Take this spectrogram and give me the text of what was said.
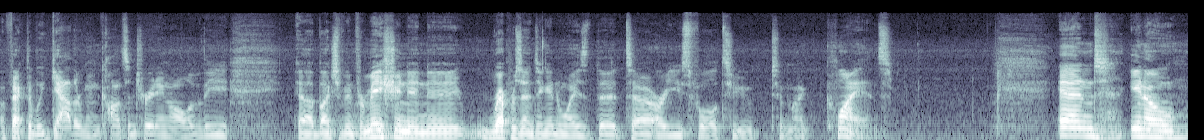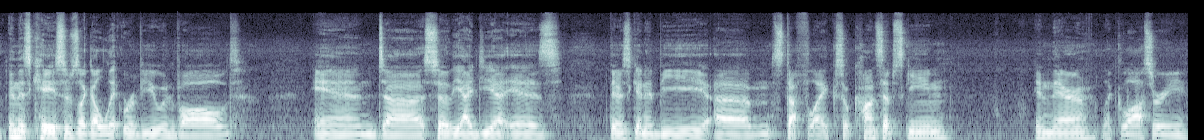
effectively gathering and concentrating all of the uh, bunch of information and uh, representing it in ways that uh, are useful to to my clients. And you know, in this case, there's like a lit review involved, and uh, so the idea is there's going to be um, stuff like so concept scheme in there, like glossary.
